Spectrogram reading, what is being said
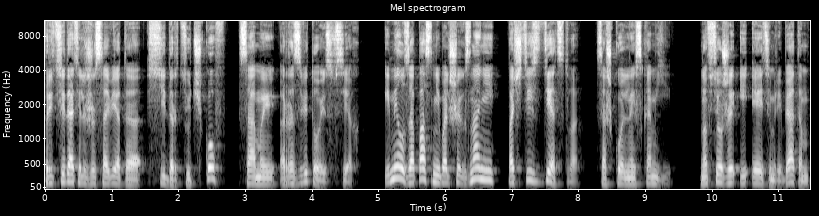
Председатель же совета Сидор Тючков, самый развитой из всех, имел запас небольших знаний почти с детства, со школьной скамьи. Но все же и этим ребятам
